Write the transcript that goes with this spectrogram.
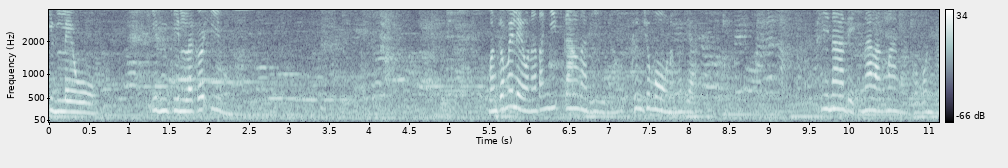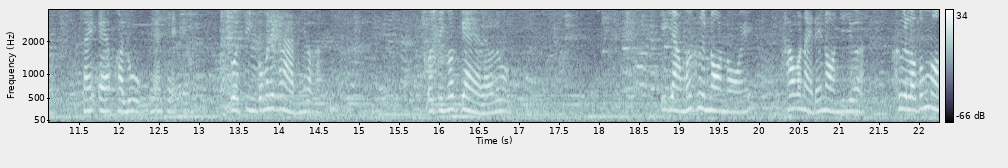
กินเร็ว กินกินแล้วก็อิ่ม มันก็ไม่เร็วนะ ตั้งยี่สิบเก้านาทีนะ ครึ่งชั่วโมงนะเมื่อกี้ พี่หน้าเด็กน่ารักมากค่ะทุกคนใช้แอปค่ะลูกไม่ใช้แอปตัวจริงก็ไม่ได้ขนาดนี้หรอกค่ะตัวจริงก็แก่แล้วลูก อีกอย่างเมื่อคืนนอนน้อย ถ้าวันไหนได้นอนเยอะๆคือเราต้องนอน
